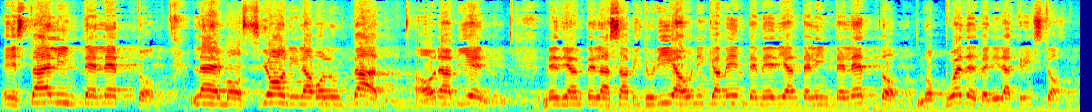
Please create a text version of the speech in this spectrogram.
Está el intelecto la emoción y la voluntad. Ahora bien, mediante la sabiduría, únicamente mediante el intelecto, no puedes venir a Cristo.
